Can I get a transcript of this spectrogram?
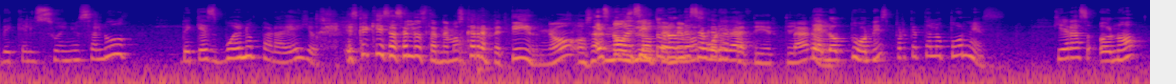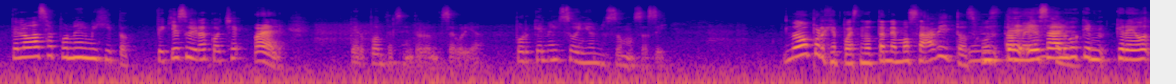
de que el sueño es salud? De que es bueno para ellos. Es que quizás se los tenemos que repetir, ¿no? O sea, Es como nos el lo de tenemos que repetir, claro. Te lo pones porque te lo pones. Quieras o no, te lo vas a poner, mijito. ¿Te quieres subir al coche? Órale. Pero ponte el cinturón de seguridad. Porque en el sueño no somos así. No, porque pues no tenemos hábitos, Mm, justamente. te- Es algo que creo.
